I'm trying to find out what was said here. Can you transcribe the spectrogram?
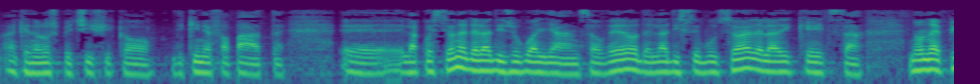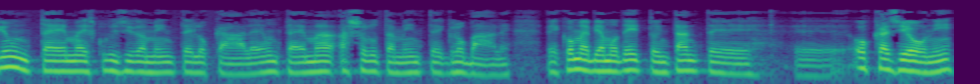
anche nello specifico di chi ne fa parte. Eh, la questione della disuguaglianza, ovvero della distribuzione della ricchezza, non è più un tema esclusivamente locale, è un tema assolutamente globale. E come abbiamo detto in tante eh, occasioni,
